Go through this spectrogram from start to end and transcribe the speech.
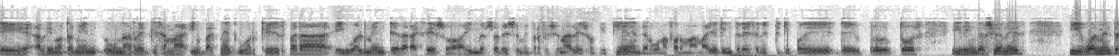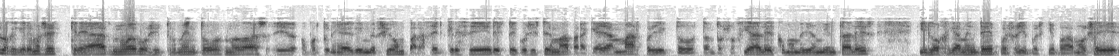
Eh, abrimos también una red que se llama Impact Network, que es para igualmente dar acceso a inversores semiprofesionales o que tienen de alguna forma mayor interés en este tipo de, productos y de inversiones. igualmente lo que queremos es crear nuevos instrumentos, nuevas eh, oportunidades de inversión para hacer crecer este ecosistema, para que haya más proyectos tanto sociales como medioambientales y lógicamente, pues oye, pues que podamos eh,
